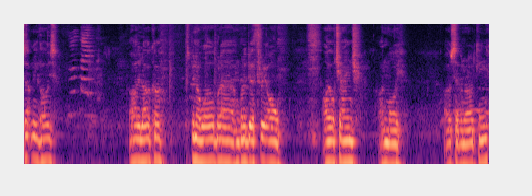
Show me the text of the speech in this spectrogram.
What's happening guys? Harley Loco. It's been a while but uh, I'm going to do a three hole oil change on my 07 Road King.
